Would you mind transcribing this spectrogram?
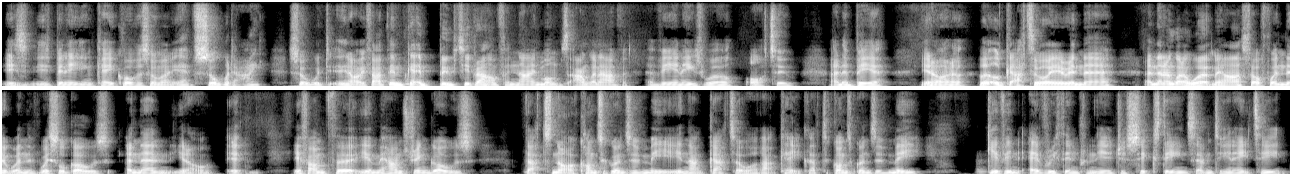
he's he's been eating cake over summer. Yeah, so would I. So would you know? If I've been getting booted around for nine months, I'm gonna have a Viennese whirl or two and a beer. You know, and a little gatto here and there, and then I'm gonna work my ass off when the when the whistle goes. And then you know, if if I'm 30 and my hamstring goes, that's not a consequence of me eating that gatto or that cake. That's a consequence of me giving everything from the age of 16, 17, 18,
